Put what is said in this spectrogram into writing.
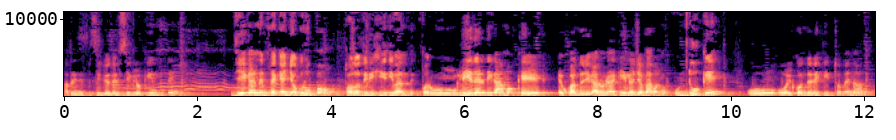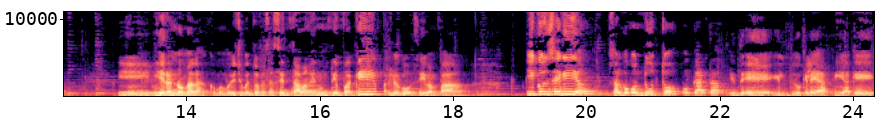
a principios del siglo XV. Llegan en pequeños grupos, todos dirigidos, iban por un líder, digamos, que eh, cuando llegaron aquí lo llamaban un duque o, el conde de Egipto Menor, y, eran nómadas, como hemos dicho, pues entonces se asentaban en un tiempo aquí, luego se iban para y conseguían salvoconductos o cartas eh, lo que les hacía que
